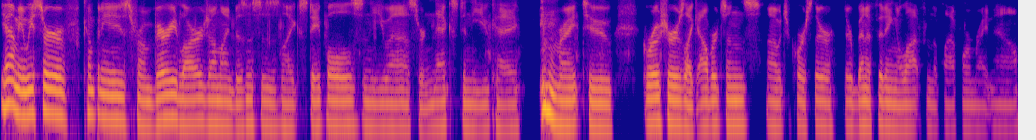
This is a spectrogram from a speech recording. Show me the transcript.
Yeah, I mean, we serve companies from very large online businesses like Staples in the US or Next in the UK, right, to grocers like Albertsons, uh, which of course they're they're benefiting a lot from the platform right now,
